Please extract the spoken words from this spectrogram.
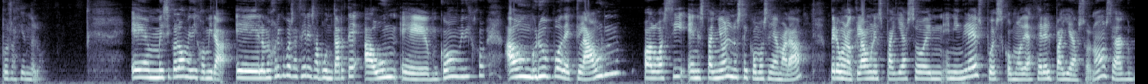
Pues haciéndolo. Eh, mi psicólogo me dijo, mira, eh, lo mejor que puedes hacer es apuntarte a un, eh, ¿cómo me dijo? A un grupo de clown o algo así. En español no sé cómo se llamará, pero bueno, clown es payaso en, en inglés, pues como de hacer el payaso, ¿no? O sea,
